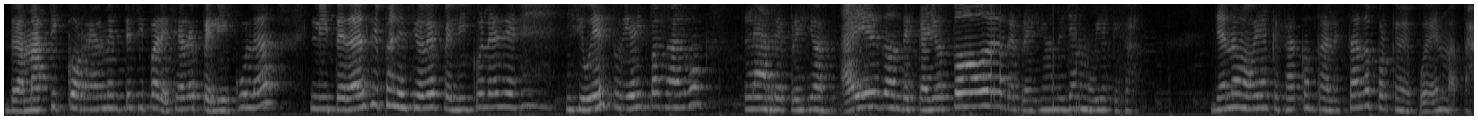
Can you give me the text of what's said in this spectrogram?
dramático, realmente sí parecía de película, literal sí pareció de película, y si voy a estudiar y pasa algo, la represión, ahí es donde cayó toda la represión de ya no me voy a quejar, ya no me voy a quejar contra el Estado porque me pueden matar.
